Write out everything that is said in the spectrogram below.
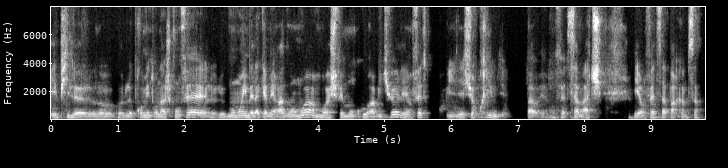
et puis le, le- le premier tournage qu'on fait, le, le moment où il met la caméra devant moi, moi je fais mon cours habituel et en fait il est surpris, il me dit bah ouais, en fait ça match et en fait ça part comme ça.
